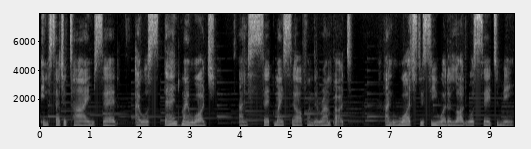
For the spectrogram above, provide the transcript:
in such a time said, I will stand my watch and set myself on the rampart and watch to see what the Lord will say to me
